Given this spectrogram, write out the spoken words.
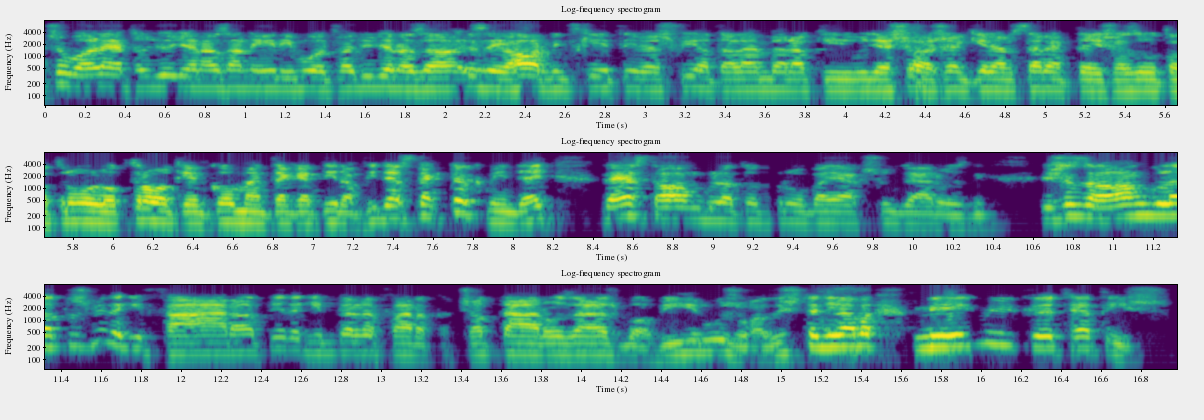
egy csomóan lehet, hogy ugyanaz a néni volt, vagy ugyanaz a 32 éves fiatal ember, aki ugye soha senki nem szerette, és azóta trollok, trollként kommenteket ír a Fidesznek, tök mindegy, de ezt a hangulatot próbálják sugározni. És ez a hangulat most mindenki fáradt, mindenki belefáradt a csatározásba, a vírusba, az isteniába, még működhet is.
